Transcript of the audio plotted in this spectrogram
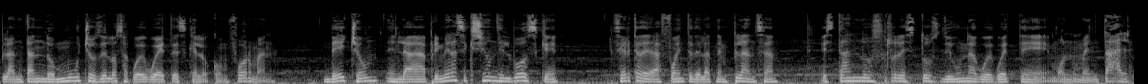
plantando muchos de los ahuehuetes que lo conforman. De hecho, en la primera sección del bosque, cerca de la fuente de la templanza, están los restos de un ahuehuete monumental,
